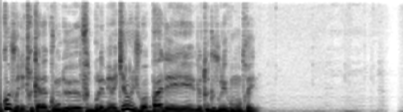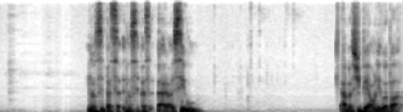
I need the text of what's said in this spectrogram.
Pourquoi je vois des trucs à la con de football américain et je vois pas les, le truc que je voulais vous montrer? Non, c'est pas ça. Non, c'est pas ça. Bah, alors, c'est où? Ah bah super, on les voit pas.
